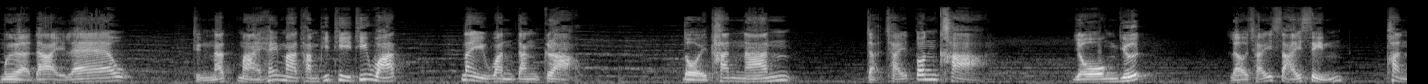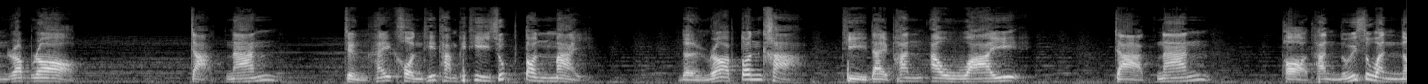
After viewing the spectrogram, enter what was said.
เมื่อได้แล้ว จึงนัดหมายให้มาทำพิธีที่วัดในวันดังกล่าว โดยท่านนั้นจะใช้ต้นข่า โยงยึด แล้วใช้สายสินพันรอบๆ จากนั้นจึงให้คนที่ทำพิธีชุบตนใหม่ เดินรอบต้นข่าที่ได้พันเอาไว้ จากนั้นพ่อท่านนุ้ยสุวรรณโน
